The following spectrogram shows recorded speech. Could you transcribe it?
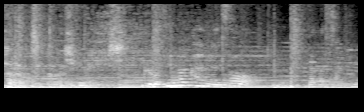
다라고 생각하시면 되겠습니다. 그거 생각하면서 이따가 작품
